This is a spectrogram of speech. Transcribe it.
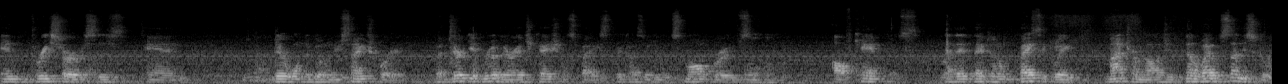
in three services and they're wanting to build a new sanctuary, but they're getting rid of their educational space because they're doing small groups mm-hmm. off campus. And they, they've done, basically, my terminology, they've done away with Sunday school.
